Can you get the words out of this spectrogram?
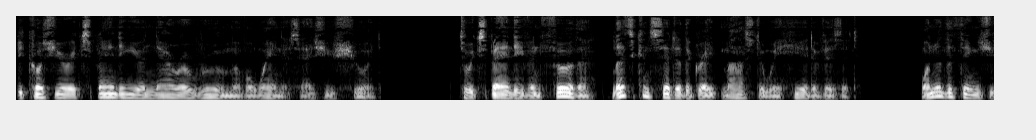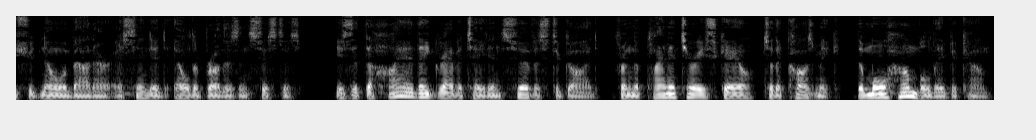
Because you're expanding your narrow room of awareness as you should. To expand even further, let's consider the great master we're here to visit. One of the things you should know about our ascended elder brothers and sisters is that the higher they gravitate in service to God, from the planetary scale to the cosmic, the more humble they become.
